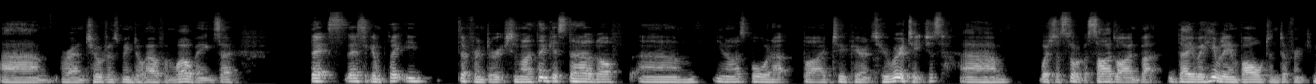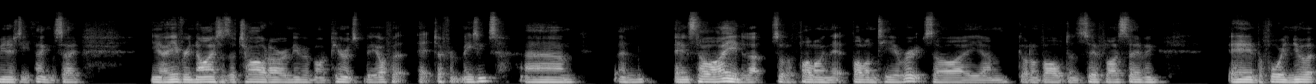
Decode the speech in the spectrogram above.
um, around children's mental health and well being. So that's that's a completely different direction. I think it started off, um, you know, I was brought up by two parents who were teachers, um, which is sort of a sideline, but they were heavily involved in different community things. So, you know, every night as a child, I remember my parents would be off at, at different meetings. Um, and and so I ended up sort of following that volunteer route. So I um, got involved in surf life saving. And before you knew it,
